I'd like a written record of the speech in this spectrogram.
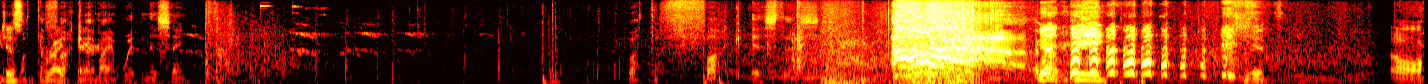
Just what the right fuck there. am I witnessing? What the fuck is this? Ah! Men bli... Shit. Ja.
